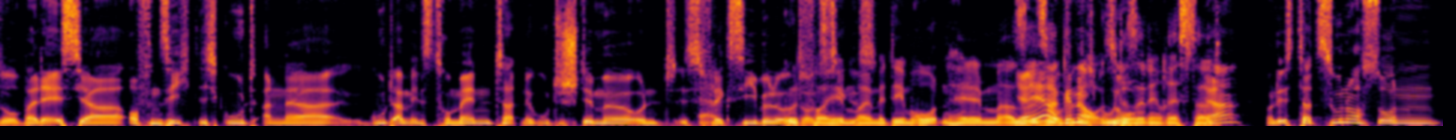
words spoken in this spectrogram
So, weil der ist ja offensichtlich gut an der, gut am Instrument, hat eine gute Stimme und ist flexibel und Gut vor ihm, sonstiges. weil mit dem roten Helm, also Ja, ist ja, auch genau, gut, so. dass er den Rest hat. Ja, und ist dazu noch so ein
